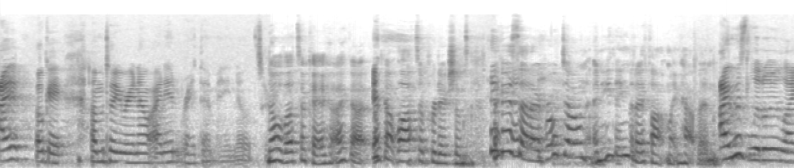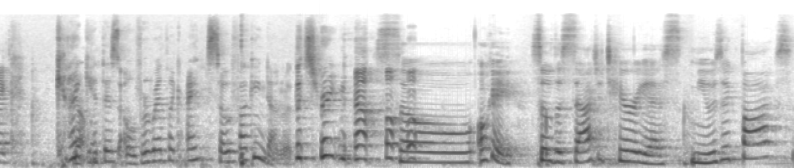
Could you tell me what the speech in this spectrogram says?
I okay. I'm gonna tell you right now. I didn't write that many notes. No, that's okay. I got I got lots of predictions. Like I said, I wrote down anything that I thought might happen. I was literally like, can I get this over with? Like, I'm so fucking done with this right now. So okay, so the Sagittarius music box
